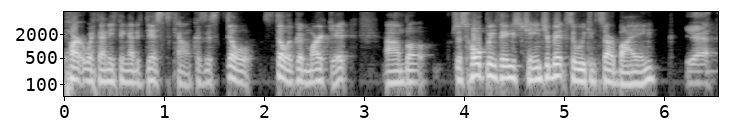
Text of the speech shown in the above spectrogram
part with anything at a discount because it's still still a good market. Um, but just hoping things change a bit so we can start buying. Yeah,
